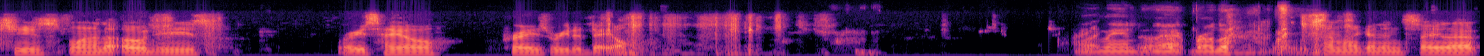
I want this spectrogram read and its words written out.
she's one of the OGs. Raise hail, praise Rita Dale. Amen to uh, that, brother. Sound like I didn't say that.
